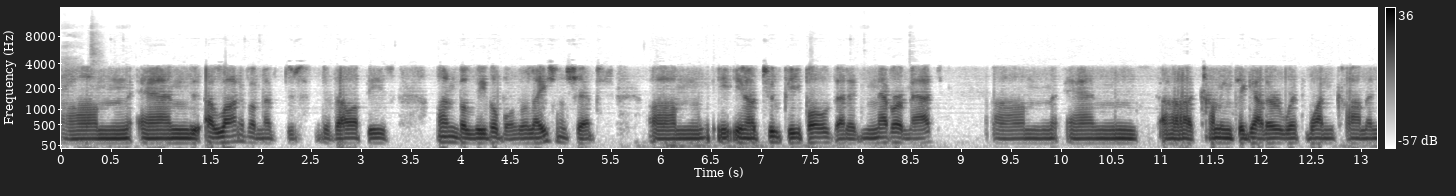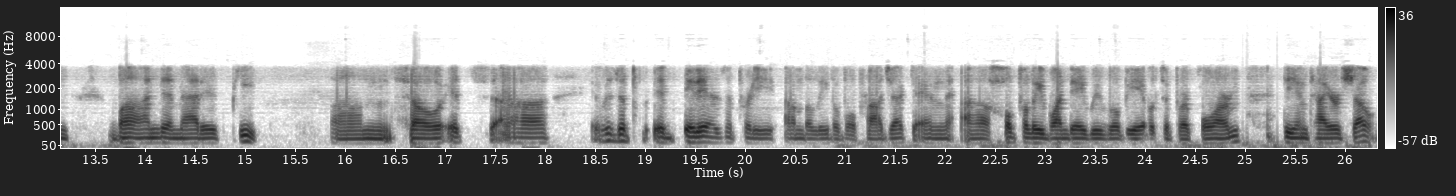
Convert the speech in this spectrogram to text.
Um, and a lot of them have just developed these unbelievable relationships. Um, you know, two people that had never met, um, and, uh, coming together with one common bond, and that is peace. Um, so it's, uh, it was a, it, it is a pretty unbelievable project, and uh, hopefully one day we will be able to perform the entire show.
